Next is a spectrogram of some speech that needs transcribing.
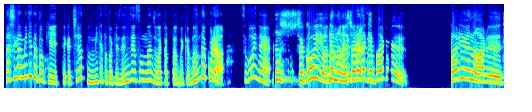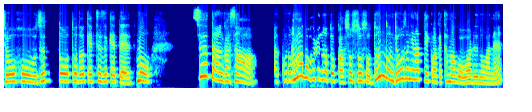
私が見てた時ってか、ちらっと見てた時全然そんなんじゃなかったんだけど、なんだこりゃ。すごいね。もうすごいよ。でもね、それだけバリュー、バリューのある情報をずっと届け続けて、もう、スータンがさ、あ、子供卵売るのとか、そうそうそう、どんどん上手になっていくわけ、卵を割るのがね。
